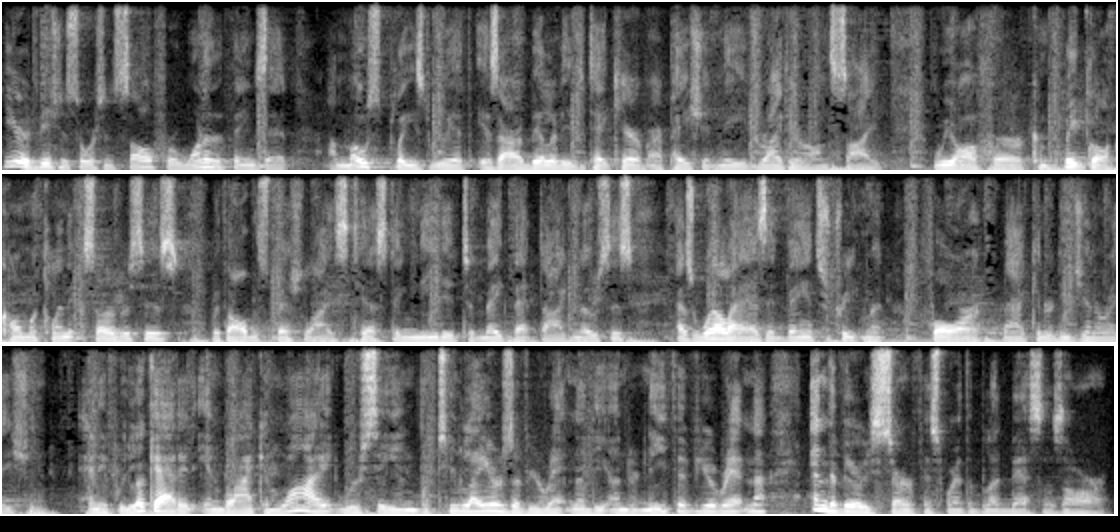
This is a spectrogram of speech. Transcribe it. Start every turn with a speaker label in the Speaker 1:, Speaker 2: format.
Speaker 1: Here at Vision Source in Sulphur, one of the things that I'm most pleased with is our ability to take care of our patient needs right here on site. We offer complete glaucoma clinic services with all the specialized testing needed to make that diagnosis, as well as advanced treatment for macular degeneration. And if we look at it in black and white, we're seeing the two layers of your retina, the underneath of your retina, and the very surface where the blood vessels are.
